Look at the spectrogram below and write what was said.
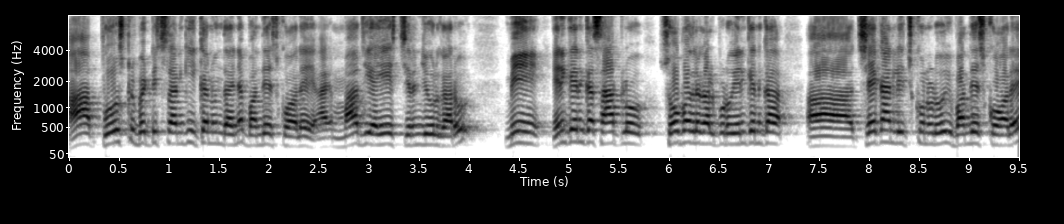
ఆ పోస్టులు పెట్టించడానికి ఇక్కడ ఉంది ఆయన బంద్ వేసుకోవాలి మాజీ ఐఏఎస్ చిరంజీవులు గారు మీ వెనకెనక సాట్లు సోపదులు కలుపుడు వెనకెనక చేకాన్లు ఇచ్చుకున్నాడు ఇవి బంద్ వేసుకోవాలి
